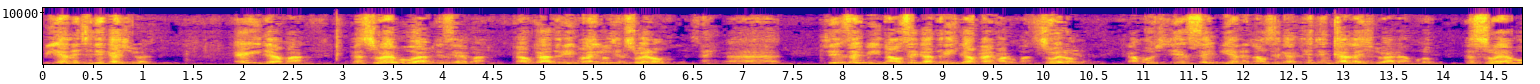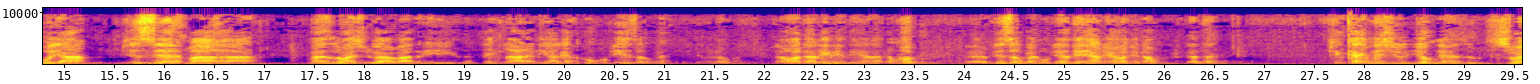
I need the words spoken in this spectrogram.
ပြီးရတယ်ချင်းချင်းကတ်ရှူရတယ်အဲ့ဒီတည်းမှာမစွဲဘူးကဖြစ်စဲမှာနောက်ကသတိမလိုက်လို့ရှိရင်စွဲတော့အဲရှင်းစိတ်ပြီးနောက်စိတ်ကသတိကပ်နိုင်မှာလို့မှစွဲတော့ဒါမို့ရှင်းစိတ်ပြီးရတယ်နောက်စိတ်ကချင်းချင်းကတ်လိုက်ရှူရတာမဟုတ်မစွဲဘူးရဖြစ်စဲမှာမှန်စွာရှူရပါတည်းသိလာတယ်ဒီကလည်းအကုန်အပြည့်စုံပဲကျွန်တော်တို့တော့ဒါလေးတွေသင်ရတာတော့ဟုတ်အဲပြစ္ဆုတ်ပံကိုပြန်သင်ရတယ်ဟောကျွန်တော်တတ်တယ် ဖြစ်ခိုက်မရှိရုပ်နာစုစွဲ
